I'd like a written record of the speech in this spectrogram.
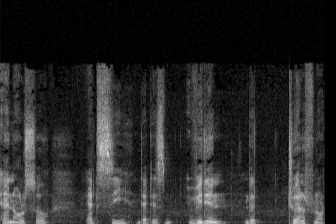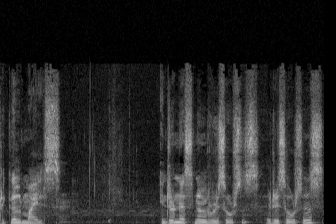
and also at sea that is within the 12 nautical miles. International resources resources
